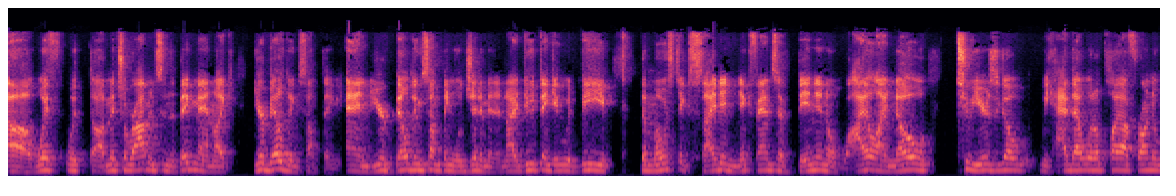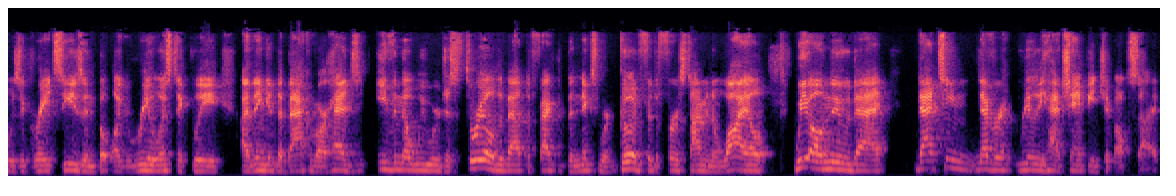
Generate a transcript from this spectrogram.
uh, with with uh, Mitchell Robinson, the big man, like you're building something and you're building something legitimate. And I do think it would be the most excited Knick fans have been in a while. I know two years ago we had that little playoff run. It was a great season, but like realistically, I think at the back of our heads, even though we were just thrilled about the fact that the Knicks were good for the first time in a while, we all knew that that team never really had championship upside.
